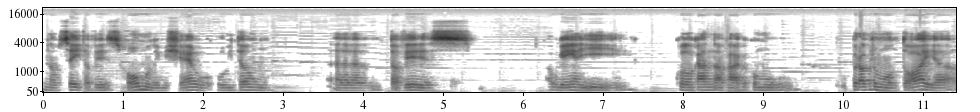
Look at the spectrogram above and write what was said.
não sei, talvez Rômulo e Michel, ou então, uh, talvez alguém aí colocado na vaga como o próprio Montoya,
